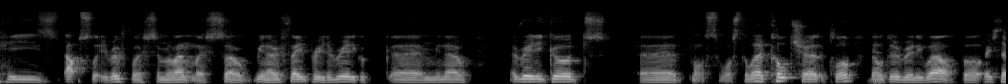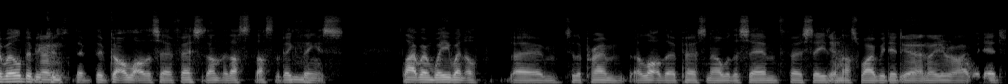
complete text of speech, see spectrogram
he's absolutely ruthless and relentless. So you know, if they breed a really good, um, you know, a really good, uh, what's what's the word, culture at the club, they'll do really well. But Which they will be Again- because they've they've got a lot of the same faces, haven't they? That's that's the big Mm. thing. It's like when we went up um, to the Prem, a lot of the personnel were the same first season. Yeah. That's why we did yeah, no, you're right. we did.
